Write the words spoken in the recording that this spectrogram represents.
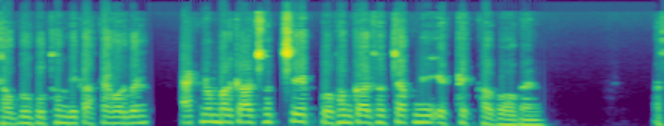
সর্বপ্রথম যে কাজটা করবেন এক নম্বর কাজ হচ্ছে, প্রথম কাজ হচ্ছে আপনি ইস্তেগফার করবেন। এই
